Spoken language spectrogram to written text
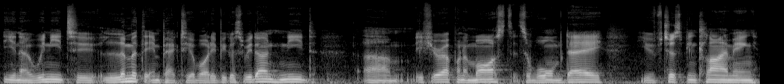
you know, we need to limit the impact to your body because we don't need, um, if you're up on a mast, it's a warm day, you've just been climbing,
